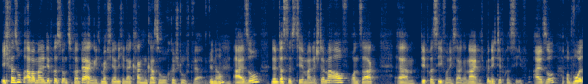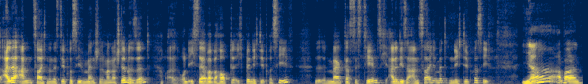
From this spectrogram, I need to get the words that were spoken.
Ich versuche aber meine Depression zu verbergen. Ich möchte ja nicht in der Krankenkasse hochgestuft werden. Genau. Also nimmt das System meine Stimme auf und sagt ähm, depressiv. Und ich sage, nein, ich bin nicht depressiv. Also, obwohl alle Anzeichen eines depressiven Menschen in meiner Stimme sind äh, und ich selber behaupte, ich bin nicht depressiv, äh, merkt das System sich alle diese Anzeichen mit nicht depressiv. Ja, aber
